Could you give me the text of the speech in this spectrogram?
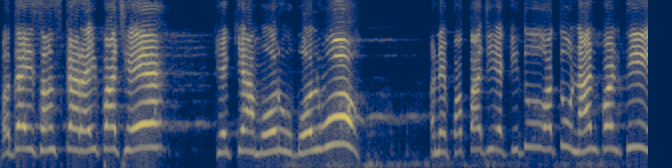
બધાય સંસ્કાર આપ્યા છે કે ક્યાં મોરું બોલવું. અને પપ્પાજીએ કીધું હતું નાનપણથી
